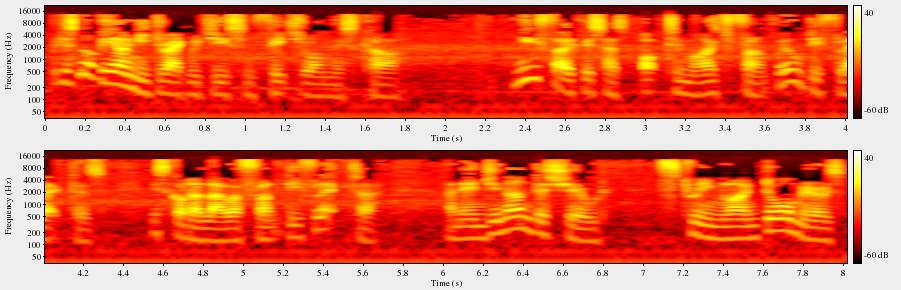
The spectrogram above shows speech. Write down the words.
but it's not the only drag reducing feature on this car. New Focus has optimised front wheel deflectors, it's got a lower front deflector, an engine undershield, streamlined door mirrors,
